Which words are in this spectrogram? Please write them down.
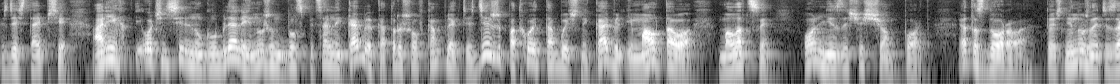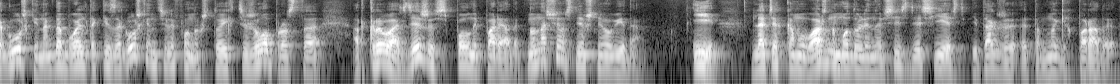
здесь Type-C, они их очень сильно углубляли и нужен был специальный кабель, который шел в комплекте. Здесь же подходит обычный кабель и мало того, молодцы, он не защищен порт. Это здорово. То есть не нужно эти заглушки. Иногда бывали такие заглушки на телефонах, что их тяжело просто открывать. Здесь же полный порядок. Но начнем с внешнего вида. И для тех, кому важно, модуль NFC здесь есть, и также это многих порадует.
